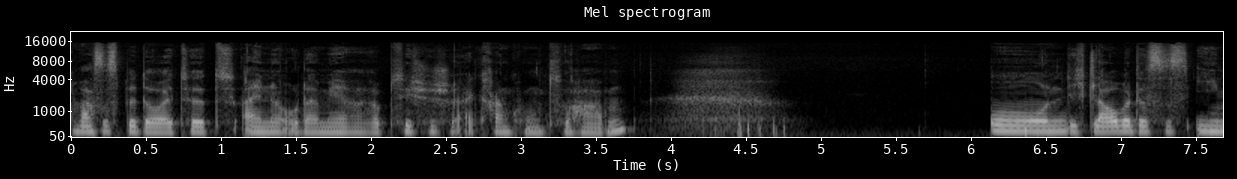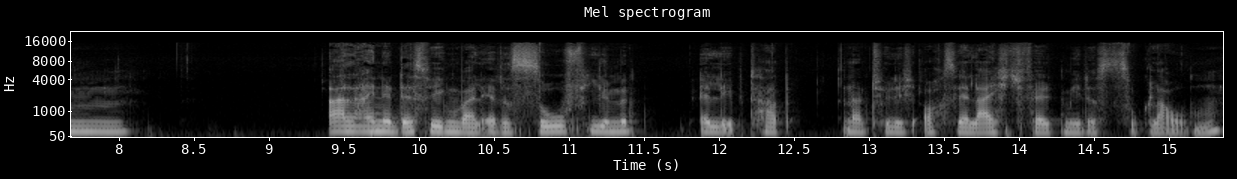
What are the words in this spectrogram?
was es bedeutet, eine oder mehrere psychische Erkrankungen zu haben. Und ich glaube, dass es ihm alleine deswegen, weil er das so viel miterlebt hat, natürlich auch sehr leicht fällt, mir das zu glauben.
